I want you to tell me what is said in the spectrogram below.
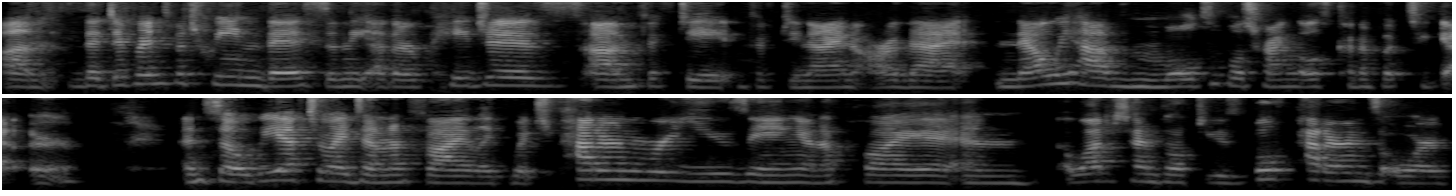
Um, the difference between this and the other pages, um, 58 and 59, are that now we have multiple triangles kind of put together. And so we have to identify like which pattern we're using and apply it. And a lot of times we'll have to use both patterns or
